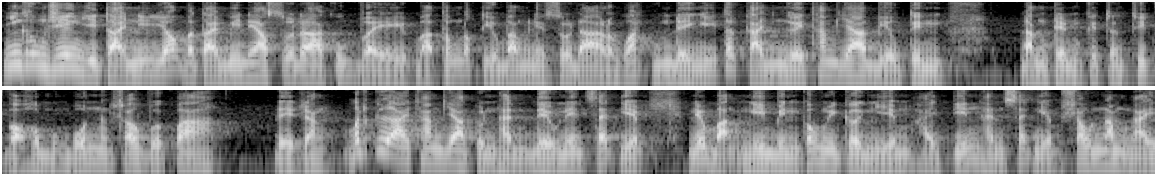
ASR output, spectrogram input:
Nhưng không riêng gì tại New York mà tại Minnesota cũng vậy và thống đốc tiểu bang Minnesota là Watt cũng đề nghị tất cả những người tham gia biểu tình đăng trên một cái trang tweet vào hôm 4 tháng 6 vừa qua đề rằng bất cứ ai tham gia tuần hành đều nên xét nghiệm. Nếu bạn nghĩ mình có nguy cơ nhiễm, hãy tiến hành xét nghiệm sau 5 ngày.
